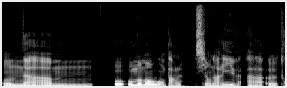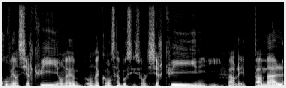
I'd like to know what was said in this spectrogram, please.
On a, mmh, au au moment où on parle, si on arrive à, trouver un circuit, on a on a commencé à bosser sur le circuit, il il Mmh. paraît pas mal,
